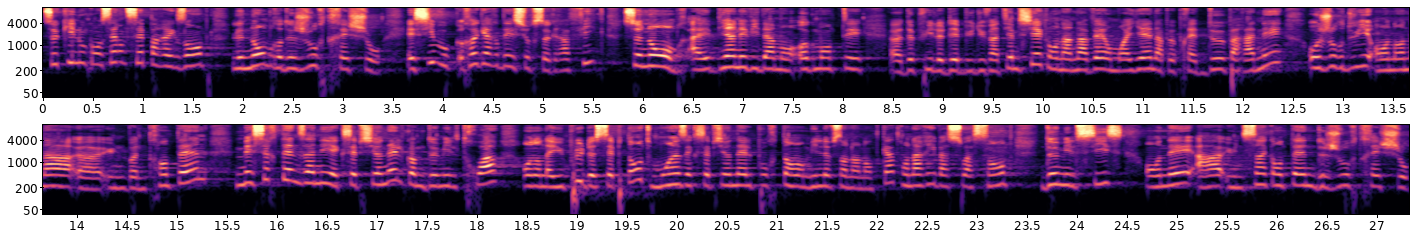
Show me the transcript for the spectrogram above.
Ce qui nous concerne, c'est par exemple le nombre de jours très chauds. Et si vous regardez sur ce graphique, ce nombre a bien évidemment augmenté euh, depuis le début du XXe siècle. On en avait en moyenne à peu près deux par année. Aujourd'hui, on en a une bonne trentaine. Mais certaines années exceptionnelles, comme 2003, on en a eu plus de 70, moins exceptionnel pourtant en 1994, on arrive à 60, 2006, on est à une cinquantaine de jours très chauds.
